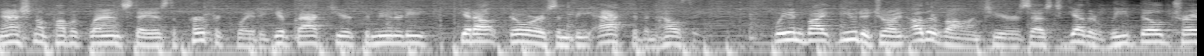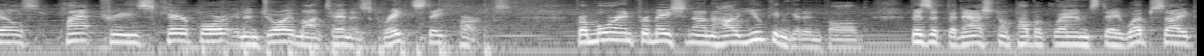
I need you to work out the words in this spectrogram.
National Public Lands Day is the perfect way to give back to your community, get outdoors, and be active and healthy. We invite you to join other volunteers as together we build trails, plant trees, care for, and enjoy Montana's great state parks. For more information on how you can get involved, visit the National Public Lands Day website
